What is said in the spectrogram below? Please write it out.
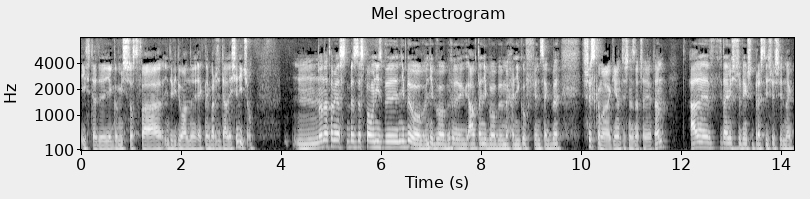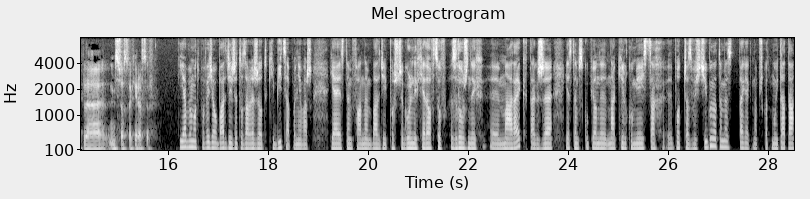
i wtedy jego mistrzostwa indywidualne jak najbardziej dalej się liczą. Mm, no natomiast bez zespołu nic by nie byłoby, nie byłoby auta, nie byłoby mechaników, więc jakby wszystko ma gigantyczne znaczenie tam, ale wydaje mi się, że większy prestiż jest jednak dla mistrzostwa kierowców. Ja bym odpowiedział bardziej, że to zależy od kibica, ponieważ ja jestem fanem bardziej poszczególnych kierowców z różnych y, marek, także jestem skupiony na kilku miejscach y, podczas wyścigu, natomiast tak jak na przykład mój tata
